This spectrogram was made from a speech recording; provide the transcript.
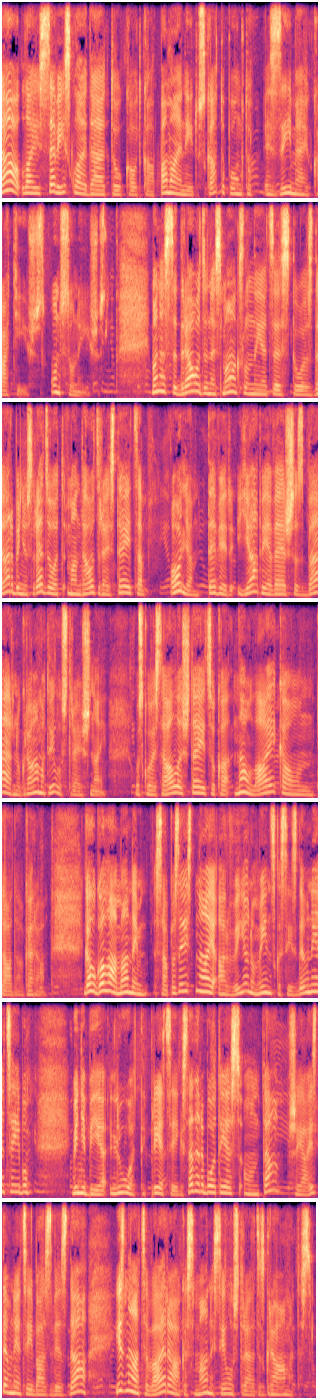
Tā, lai sevi izklaidētu, kaut kā pamainītu skatu punktu, es zīmēju kaķīšus un sunīšus. Manas draudzenes mākslinieces tos darbiņus redzot, man daudzreiz teica, Oļa, tev ir jāpievēršas bērnu grāmatu ilustrēšanai, uz ko es Allešu teicu, ka nav laika un tādā garā. Galu galā mani sapazīstināja ar vienu Minskas izdevniecību. Viņi bija ļoti priecīgi sadarboties, un tā šajā izdevniecībā Zviezdā iznāca vairākas manis ilustrētas grāmatas.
